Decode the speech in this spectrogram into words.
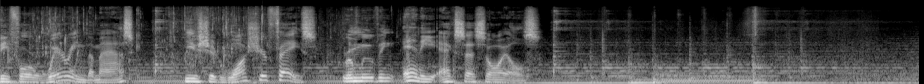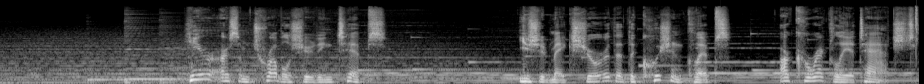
Before wearing the mask, you should wash your face, removing any excess oils. Here are some troubleshooting tips. You should make sure that the cushion clips are correctly attached.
